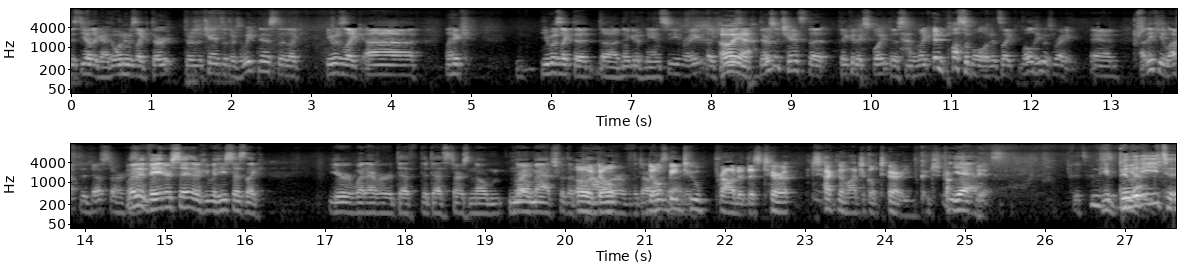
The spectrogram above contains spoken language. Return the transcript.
It's the other guy, the one who was like there. There's a chance that there's a weakness. That like he was like uh like. He was like the, the negative Nancy, right? Like, he Oh, was yeah. like, there's a chance that they could exploit this, and they're like, impossible. And it's like, well, he was right. And I think he left the Death Star. What did Vader say? Though he, he says like, "You're whatever. Death. The Death Star's no no Right. match for the Oh, power don't of the dark don't be too proud of this terror, technological terror you've constructed. Yeah. It's The ability to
